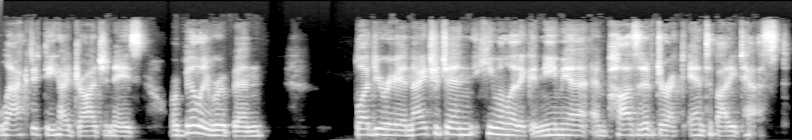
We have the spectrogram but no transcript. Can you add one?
lactic dehydrogenase, or bilirubin, blood urea nitrogen, hemolytic anemia, and positive direct antibody test.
